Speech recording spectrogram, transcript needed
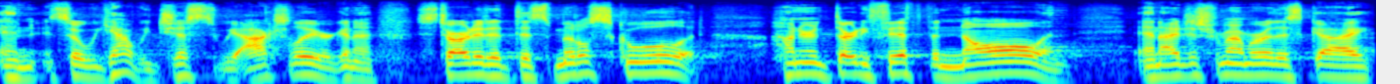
and so, yeah, we just, we actually are going to start it at this middle school at 135th and Nall. And, and I just remember this guy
